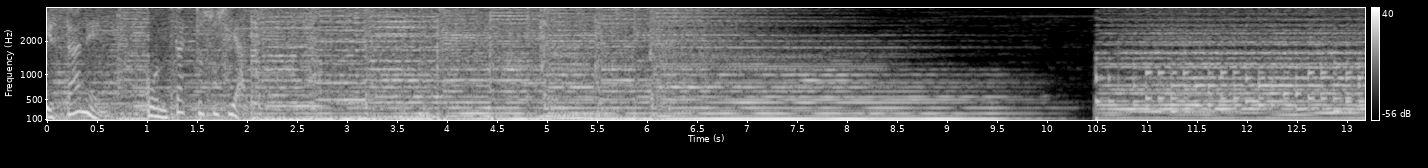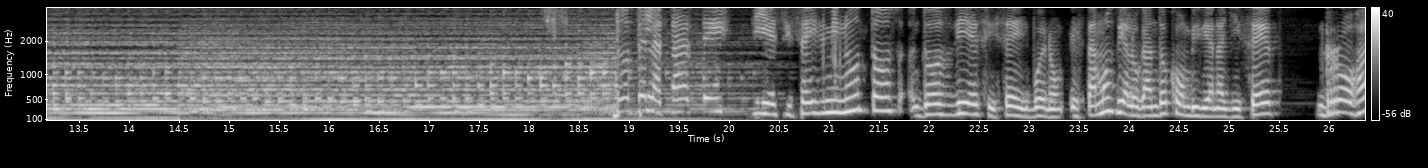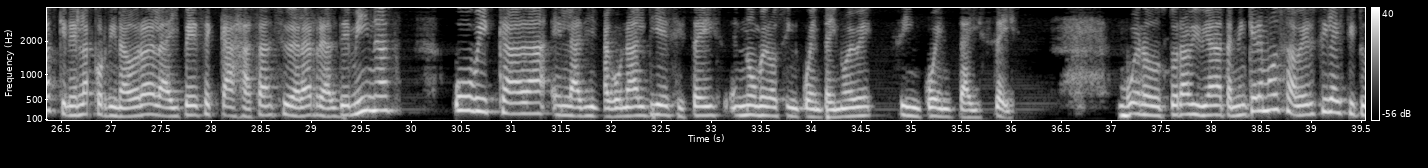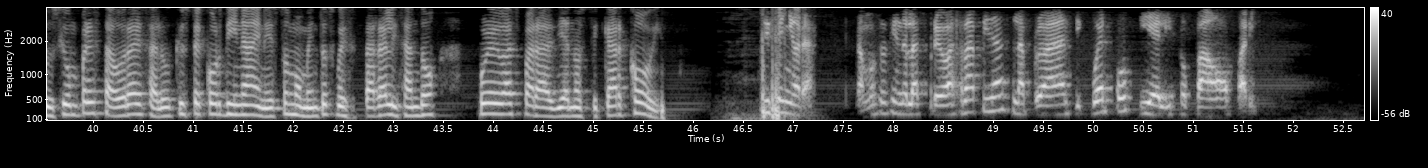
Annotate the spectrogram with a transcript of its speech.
están en Contacto Social. Dos de la tarde, 16 minutos, 2.16. Bueno, estamos dialogando con Viviana Gisette Rojas, quien es la coordinadora de la IPS Cajazán Ciudadela Real de Minas, ubicada en la diagonal 16, número 5956. Bueno, doctora Viviana, también queremos saber si la institución prestadora de salud que usted coordina en estos momentos pues está realizando pruebas para diagnosticar COVID. Sí, señora. Estamos haciendo las pruebas rápidas, la prueba de anticuerpos y el hisopado faríngeo.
